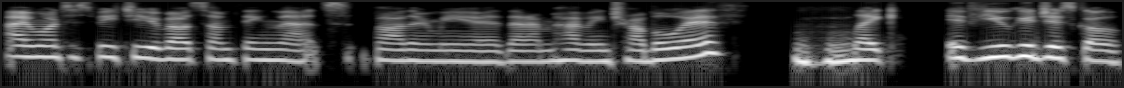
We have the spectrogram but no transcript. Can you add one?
I want to speak to you about something that's bothering me or that I'm having trouble with. Mm-hmm. Like if you could just go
